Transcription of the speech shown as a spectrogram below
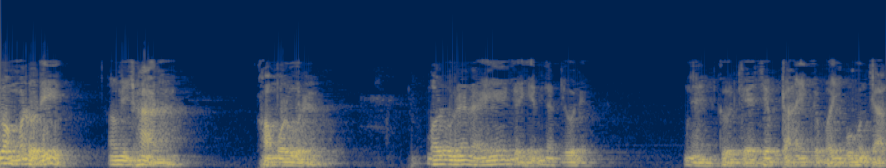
ย่องมาหรือดิเอาวิชานะของบรูเนี่ยบรูไหนไหนก็เห็นกันอยู่เนี่ยเนี่ยเกิดแก่เจ็บตายก็ไปบุญจัก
